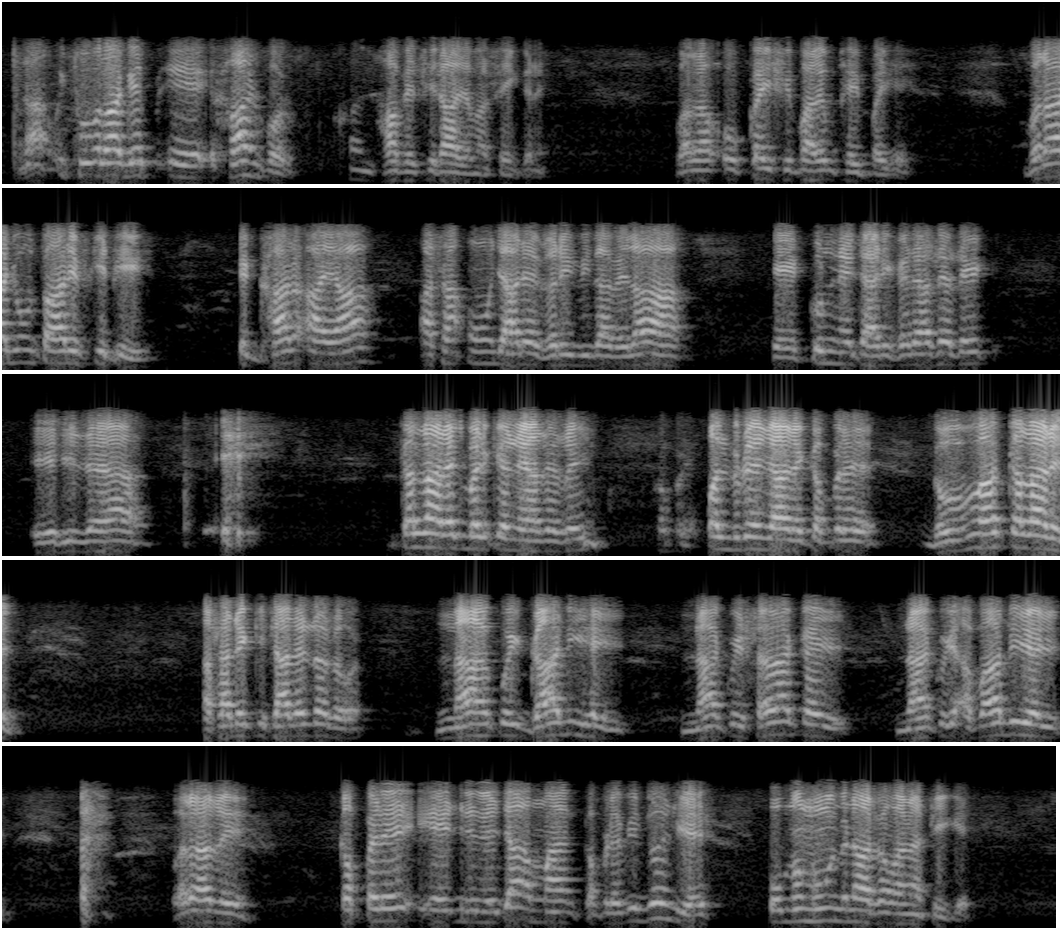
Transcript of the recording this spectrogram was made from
نا اتو والا کے خان پور حافظ سراج احمد سین کنے والا او کئی سپارے اٹھے پئے بڑا جو تعریف کی تھی گھر آیا دا بڑھ کے نہیں آتے صحیح جا رہے کپڑے دے کسالے نہ نہ کوئی گاڑی ہے نہ کوئی سڑک ہے نہ کوئی آبادی ہے کپڑے لے جا ماں کپڑے بھی دو وہ نہ روانہ ٹھیک ہے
